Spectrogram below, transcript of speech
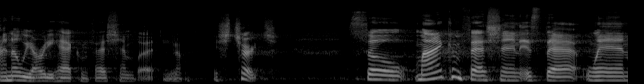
I know we already had confession, but you know, it's church. So, my confession is that when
